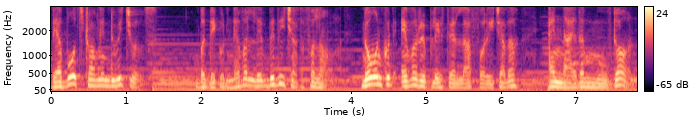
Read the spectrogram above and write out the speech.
they are both strong individuals but they could never live with each other for long no one could ever replace their love for each other and neither moved on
